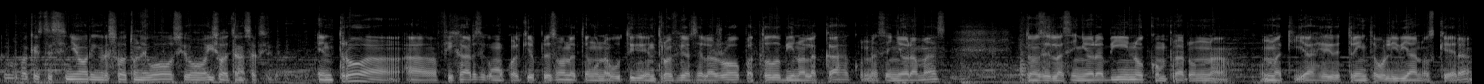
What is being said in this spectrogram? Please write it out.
¿Cómo fue que este señor ingresó a tu negocio, hizo la transacción? Entró a, a fijarse como cualquier persona, tengo una boutique, entró a fijarse la ropa, todo vino a la caja con una señora más. Entonces la señora vino, compraron un maquillaje de 30 bolivianos que era,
